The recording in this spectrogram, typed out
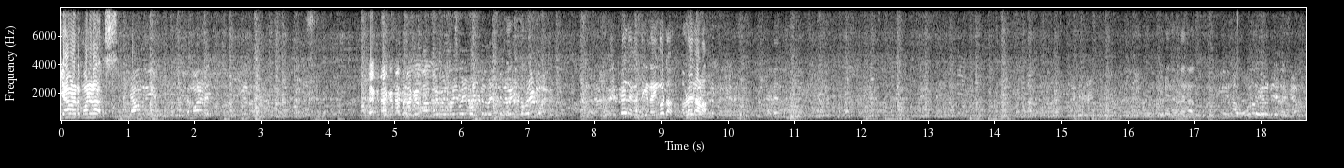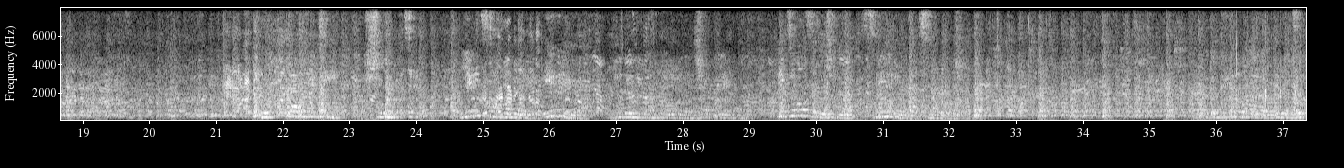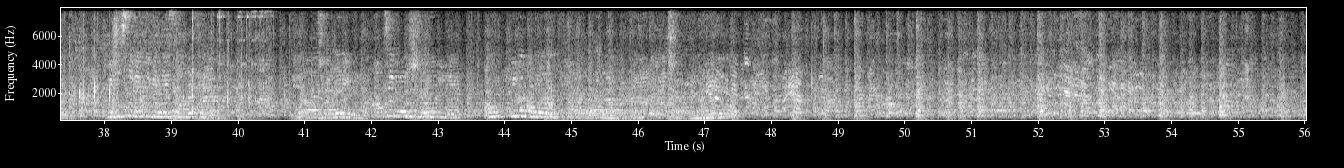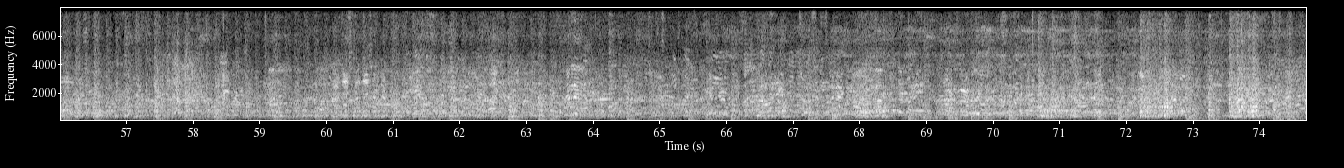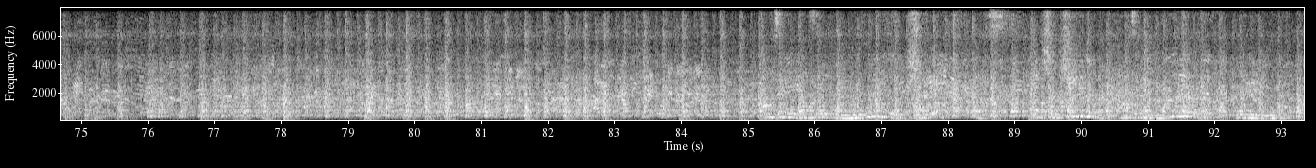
Camera മോനടാ camera മോനടെ back back back back കത്തിക്കണേ എങ്ങോട്ടാ അവിടെ നിന്നാണോ しくスピードなましょ。送的啊送的礼物对不对的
